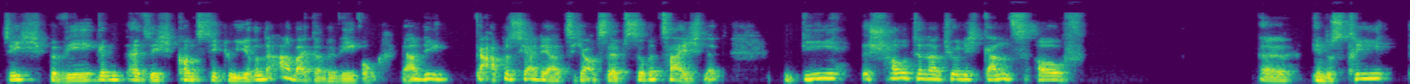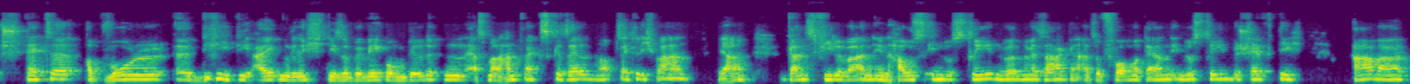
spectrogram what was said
sich bewegen, äh, sich konstituierende Arbeiterbewegung. Ja, die gab es ja, der hat sich ja auch selbst so bezeichnet. Die schaute natürlich ganz auf äh, Industriestädte, obwohl äh, die, die eigentlich diese Bewegung bildeten, erstmal Handwerksgesellen hauptsächlich waren. Ja, ganz viele waren in Hausindustrien, würden wir sagen, also vormodernen Industrien beschäftigt. Aber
